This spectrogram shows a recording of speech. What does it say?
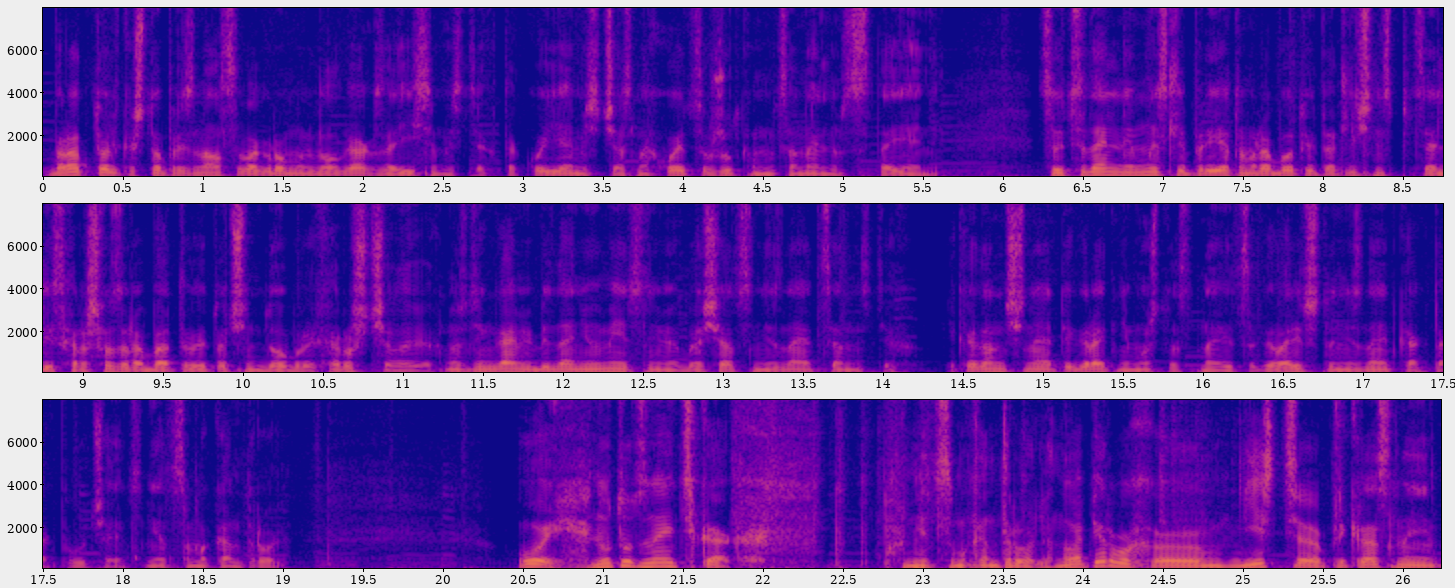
Брат только что признался в огромных долгах, в зависимостях. Такой яме сейчас находится в жутком эмоциональном состоянии. Суицидальные мысли, при этом работает отличный специалист, хорошо зарабатывает, очень добрый, хороший человек. Но с деньгами беда, не умеет с ними обращаться, не знает ценностях. И когда начинает играть, не может остановиться. Говорит, что не знает, как так получается. Нет самоконтроля. Ой, ну тут знаете как нет самоконтроля. Ну, во-первых, э, есть э, прекрасные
